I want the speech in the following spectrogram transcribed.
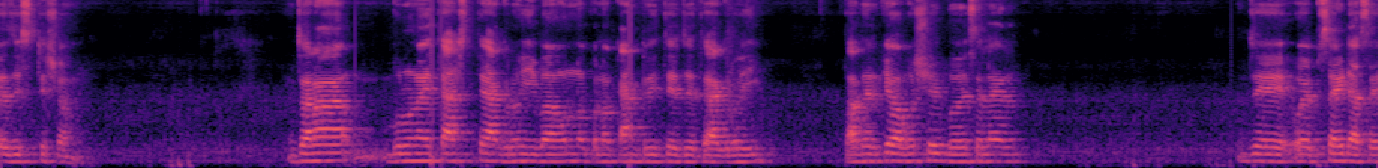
রেজিস্ট্রেশন যারা ব্রুনাইতে আসতে আগ্রহী বা অন্য কোনো কান্ট্রিতে যেতে আগ্রহী, তাদেরকে অবশ্যই বয়েসেলের যে ওয়েবসাইট আছে,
